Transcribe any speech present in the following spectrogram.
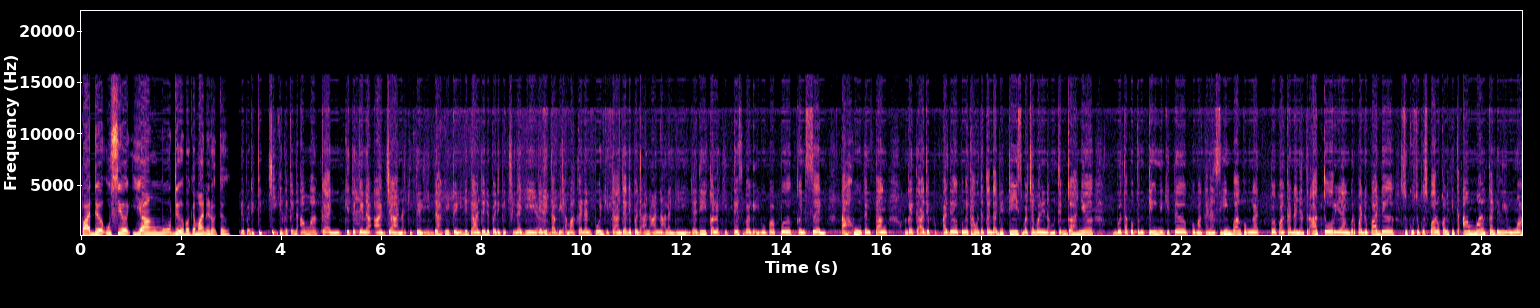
pada usia yang muda. Bagaimana doktor? Kata. Daripada kecil kita kena amalkan kita kena ajar anak kita lidah kita ni kita ajar daripada kecil lagi. Ya. jadi tabiat makanan pun kita ajar daripada anak-anak lagi. Jadi kalau kita sebagai ibu bapa concern tahu tentang orang kata ada ada pengetahuan tentang diabetes macam mana nak mencegahnya betapa pentingnya kita pemakanan seimbang, pemakanan yang teratur, yang berpada-pada, suku-suku separuh. Kalau kita amalkan di rumah,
